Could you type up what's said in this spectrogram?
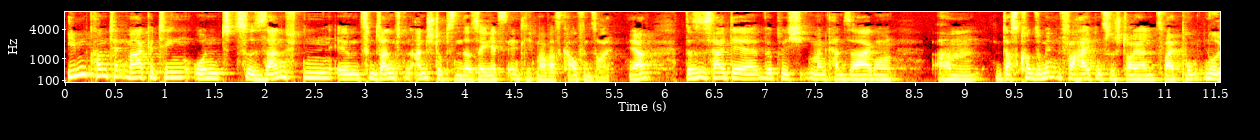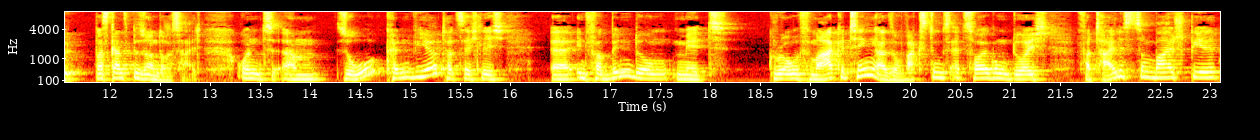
im Content Marketing und zu sanften, ähm, zum sanften Anstupsen, dass er jetzt endlich mal was kaufen soll. Ja, das ist halt der wirklich, man kann sagen, ähm, das Konsumentenverhalten zu steuern 2.0. Was ganz Besonderes halt. Und ähm, so können wir tatsächlich äh, in Verbindung mit Growth Marketing, also Wachstumserzeugung durch Verteilis zum Beispiel,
